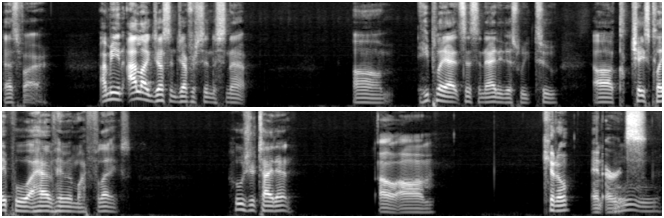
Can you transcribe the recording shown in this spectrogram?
That's fire. I mean, I like Justin Jefferson to snap. Um, he played at Cincinnati this week too. Uh, Chase Claypool, I have him in my flex. Who's your tight end? Oh, um Kittle and Ertz. Ooh.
